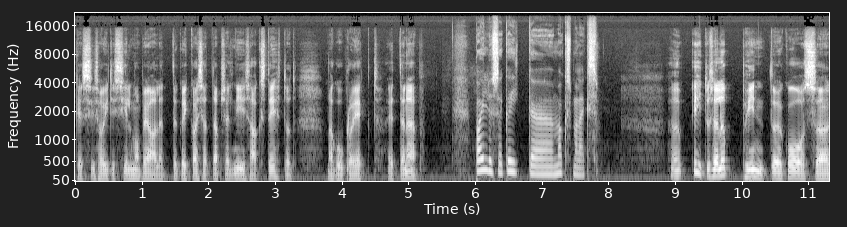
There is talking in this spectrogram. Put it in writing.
kes siis hoidis silma peal, et kõik asjad täpselt nii saaks tehtud, nagu projekt ette näeb. palju see kõik maksma läks? Äh, ehituse lõpphind koos äh,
